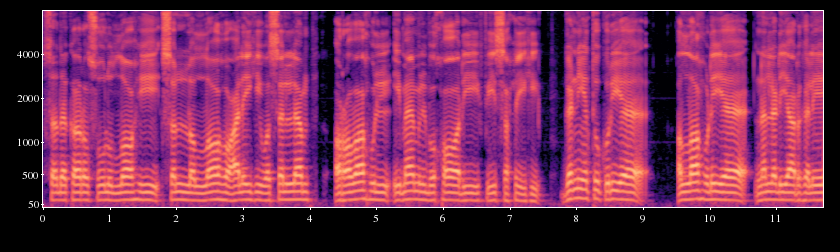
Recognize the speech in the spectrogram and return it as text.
صدق رسول الله صلى الله عليه وسلم. ரவாஹுல் இமாமில் புகாரி ஃபி சஹீஹி கண்ணியத்துக்குரிய அல்லாஹுடைய நல்லடியார்களே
